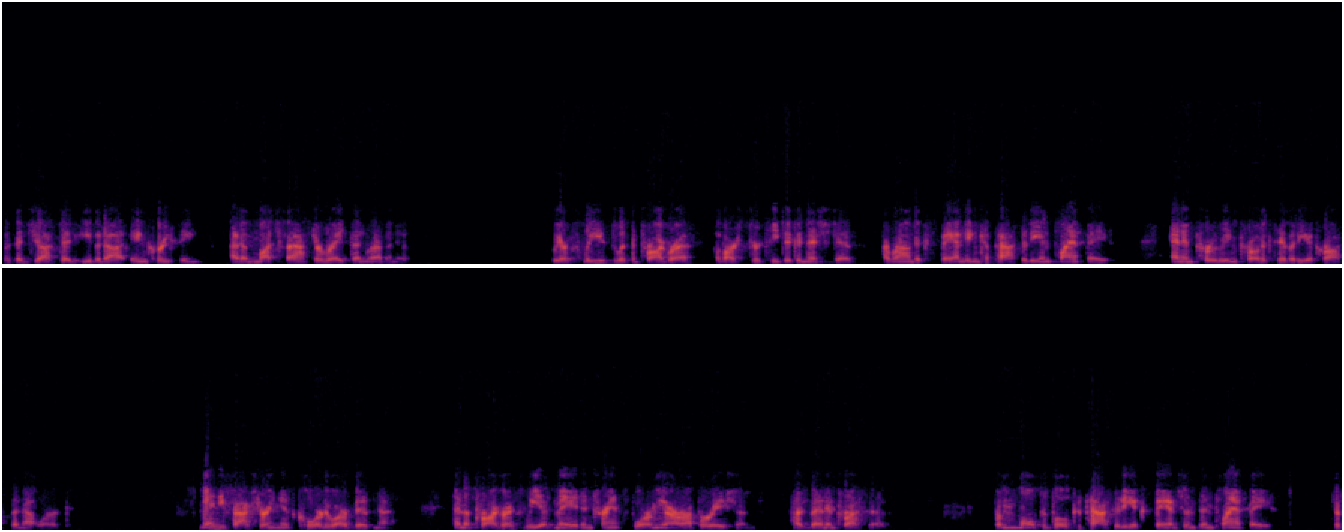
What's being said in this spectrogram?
with adjusted EBITDA increasing at a much faster rate than revenue. We are pleased with the progress of our strategic initiatives around expanding capacity in plant-based and improving productivity across the network. Manufacturing is core to our business, and the progress we have made in transforming our operations has been impressive. From multiple capacity expansions in plant-based to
